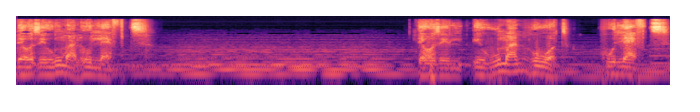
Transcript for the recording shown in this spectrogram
there was a woman who left. There was a, a woman who what? Who left.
